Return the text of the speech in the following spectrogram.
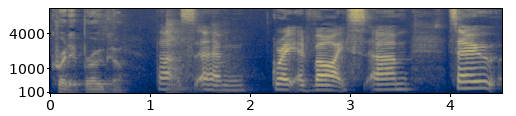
credit broker. That's um, great advice. Um, so,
